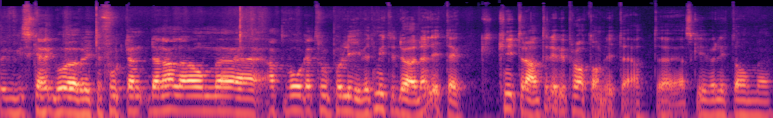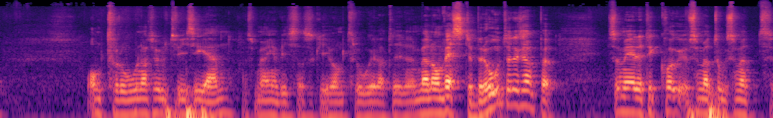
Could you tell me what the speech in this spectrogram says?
vi ska gå över lite fort. Den, den handlar om eh, att våga tro på livet mitt i döden lite. Knyter an till det vi pratade om lite. Att, eh, jag skriver lite om, eh, om tro naturligtvis igen. Som jag envisas att skriva om tro hela tiden. Men om Västerbron till exempel. Som, är lite, som jag tog som ett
